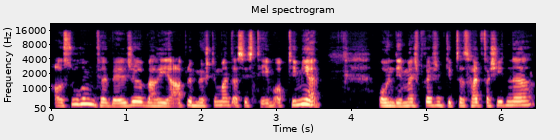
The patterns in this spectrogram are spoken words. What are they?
aussuchen, für welche Variable möchte man das System optimieren. Und dementsprechend gibt es halt verschiedene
